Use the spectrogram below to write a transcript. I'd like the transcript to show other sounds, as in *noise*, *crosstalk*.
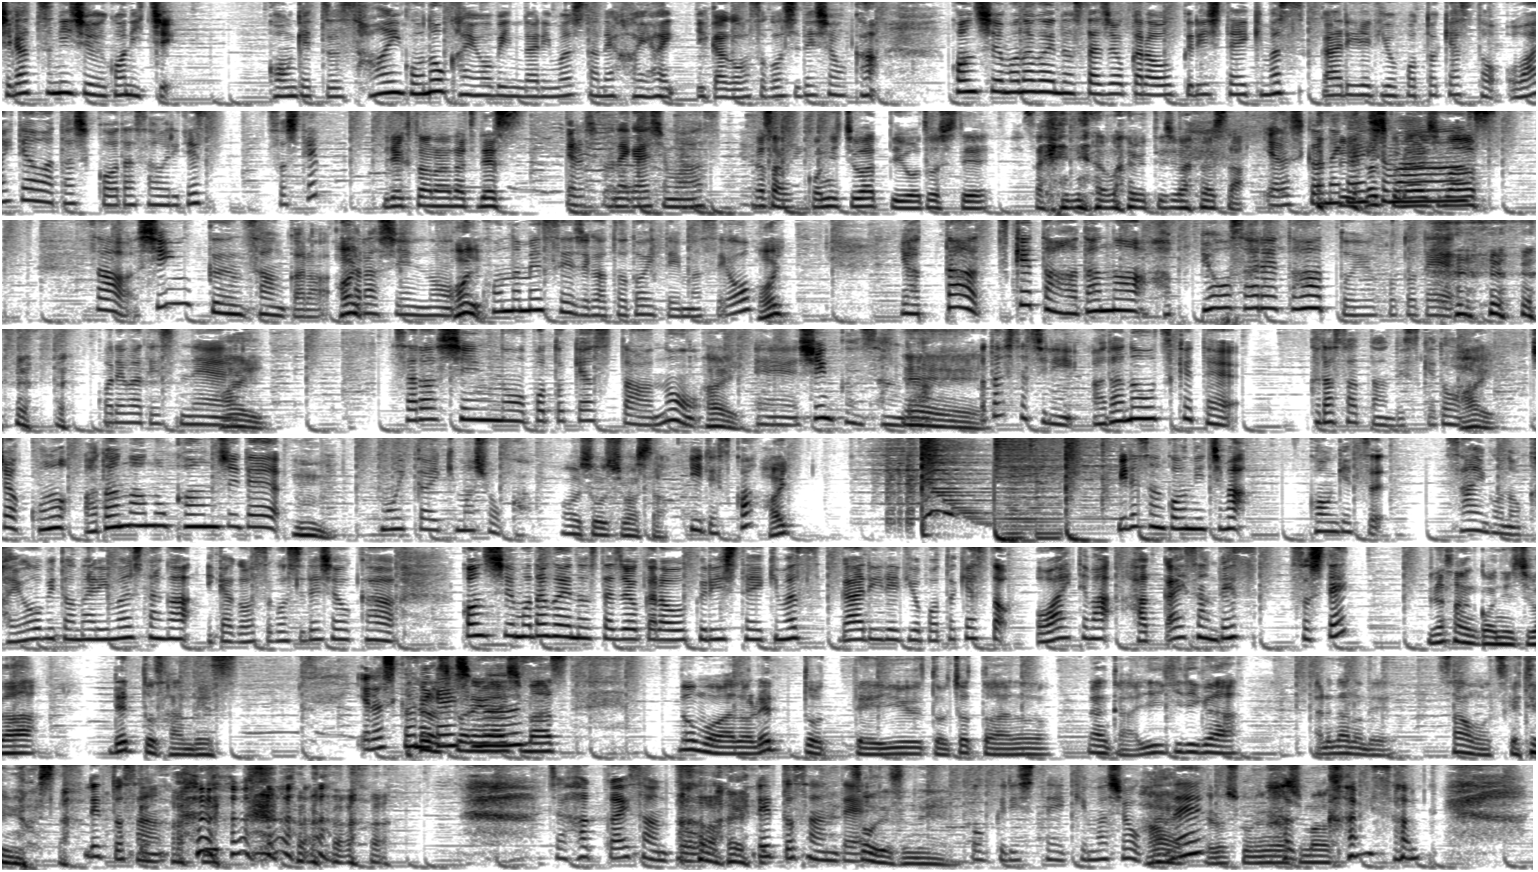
4月25日。今月最後の火曜日になりましたね。はいはい。いかがお過ごしでしょうか。今週も名古屋のスタジオからお送りしていきます。ガーリーレディオポッドキャスト。お相手は私高田沙織です。そしてディレクターの足立です。よろしくお願いします。皆さんこんにちはって言おうとして先に名前を言ってしまいました。よろしくお願いします。さあしんくんさんからはい。サラシンのはい。こんなメッセージが届いていますよ、はいやったつけたあだ名発表されたということで *laughs* これはですね、はい。サラシンのポッドキャスターの、はい。えーしんくんさんがええ。私たちにあだ名をつけてくださったんですけど、はい。じゃあこのあだ名の漢字でうん。もう一回いきましょうか。はい承知しました。いいですか？はい。皆さんこんにちは。今月最後の火曜日となりましたがいかがお過ごしでしょうか？今週も名古屋のスタジオからお送りしていきます。ガーリーレディオポッドキャストお相手は八海さんです。そして皆さんこんにちは。レッドさんです。よろしくお願いします。よろしくお願いします。どうもあのレッドっていうとちょっとあのなんか言い切りがあれなのでさんをつけてみました。レッドさんじゃあ八海さんとレ *laughs* はい。ッドさんでそうですね。お送りしていきましょうかはね、い。よろしくお願いします。八海さん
